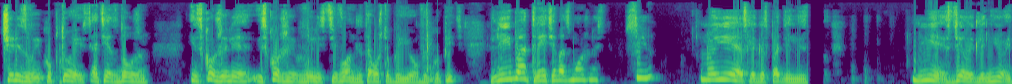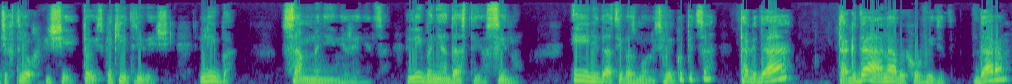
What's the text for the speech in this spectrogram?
через выкуп, то есть отец должен из кожи, из кожи вылезти вон для того, чтобы ее выкупить. Либо, третья возможность, сын. Но если господин не сделает для нее этих трех вещей, то есть какие три вещи, либо сам на ней не женится, либо не отдаст ее сыну и не даст ей возможность выкупиться, тогда, тогда она выходит даром,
